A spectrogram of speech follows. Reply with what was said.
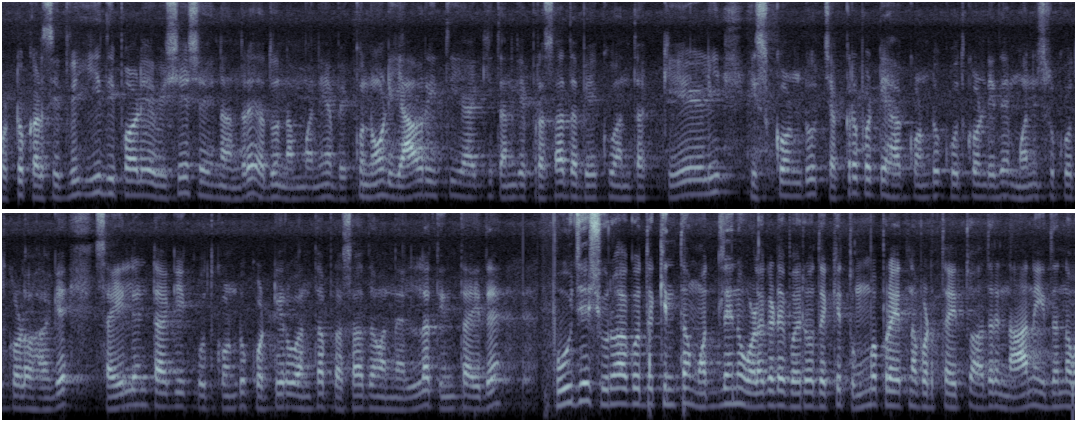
ಕೊಟ್ಟು ಕಳಿಸಿದ್ವಿ. ಈ ದೀಪಾವಳಿಯ ವಿಶೇಷ ಏನಂದರೆ ಅದು ನಮ್ಮ ಮನೆಯ ಬೆಕ್ಕು. ನೋಡಿ ಯಾವ ರೀತಿಯಾಗಿ ತನಗೆ ಪ್ರಸಾದ ಬೇಕು ಅಂತ ಕೇಳಿ ಇಸ್ಕೊಂಡು ಚಕ್ರಪಟ್ಟಿ ಹಾಕ್ಕೊಂಡು ಕೂತ್ಕೊಂಡಿದೆ. ಮನುಷ್ಯರು ಕೂತ್ಕೊಳ್ಳೋ ಹಾಗೆ ಸೈಲೆಂಟಾಗಿ ಕೂತ್ಕೊಂಡು ಕೊಟ್ಟಿರುವಂಥ ಪ್ರಸಾದವನ್ನೆಲ್ಲ ತಿಂತಾ ಇದೆ. ಪೂಜೆ ಶುರು ಆಗೋದಕ್ಕಿಂತ ಮೊದಲೇನು ಒಳಗಡೆ ಬರೋದಕ್ಕೆ ತುಂಬ ಪ್ರಯತ್ನ ಪಡ್ತಾ ಇತ್ತು. ಆದರೆ ನಾನೇ ಇದನ್ನು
